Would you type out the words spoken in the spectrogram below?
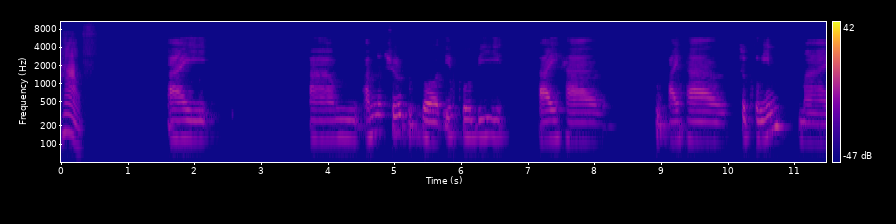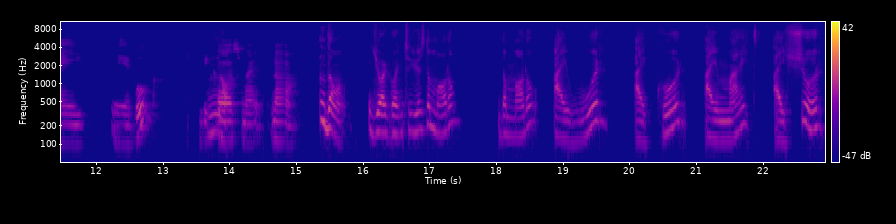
have. I um I'm not sure, but it could be I have I have to clean my uh, book because my no No, you are going to use the model. The model, I would, I could, I might, I should,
